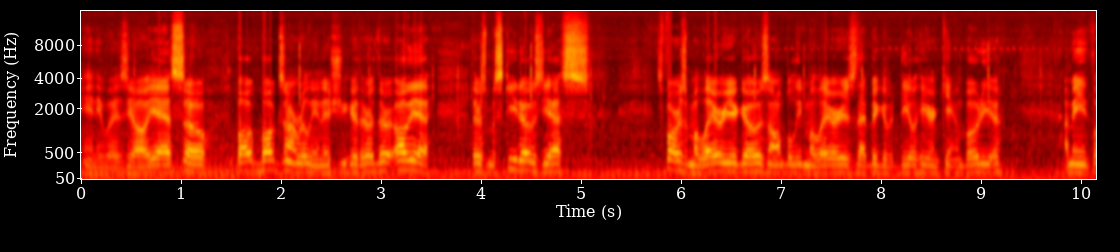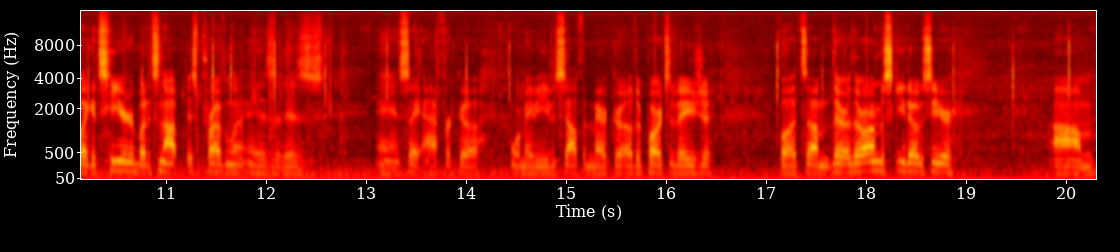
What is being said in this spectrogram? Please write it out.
Anyways, y'all, yeah. So bug, bugs aren't really an issue here. There, there, oh yeah, there's mosquitoes. Yes. As far as malaria goes, I don't believe malaria is that big of a deal here in Cambodia. I mean, like it's here, but it's not as prevalent as it is and say Africa or maybe even South America, other parts of Asia. But um, there, there are mosquitoes here. Um,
